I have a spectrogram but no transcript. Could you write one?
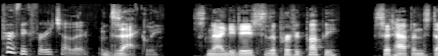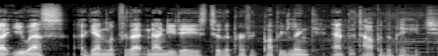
Perfect for each other. exactly. It's 90 days to the perfect puppy. Sithappens.us. Again, look for that 90 days to the perfect puppy link at the top of the page.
